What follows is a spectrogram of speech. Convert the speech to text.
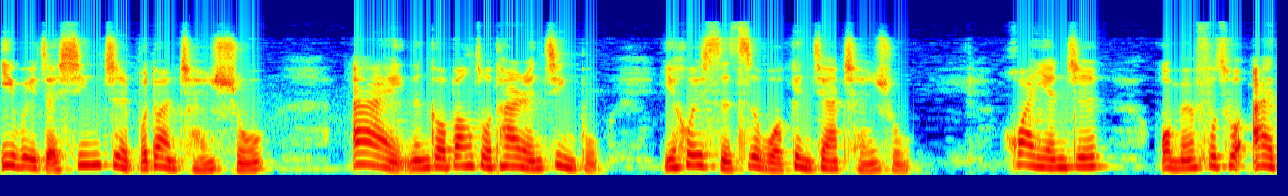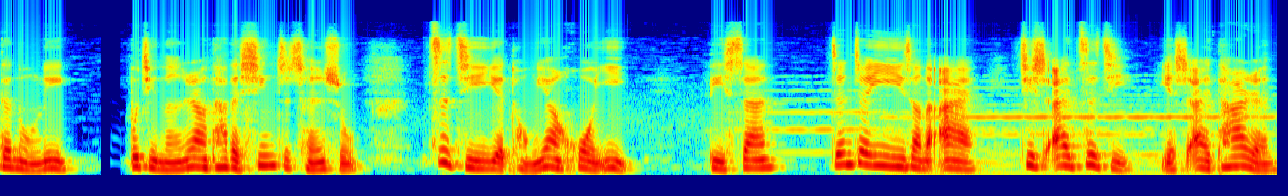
意味着心智不断成熟。爱能够帮助他人进步，也会使自我更加成熟。换言之，我们付出爱的努力。不仅能让他的心智成熟，自己也同样获益。第三，真正意义上的爱，既是爱自己，也是爱他人。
